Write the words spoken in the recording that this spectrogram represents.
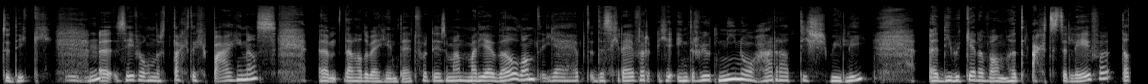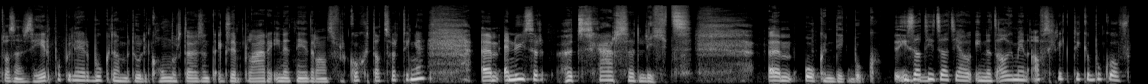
te dik. Eh, 780 pagina's. Ehm, daar hadden wij geen tijd voor deze maand, maar jij wel, want jij hebt de schrijver geïnterviewd, Nino Haratischvili, eh, die we kennen van Het Achtste Leven. Dat was een zeer populair boek, dan bedoel ik 100.000 exemplaren in het Nederlands verkocht, dat soort dingen. Ehm, en nu is er Het Schaarse Licht. Ehm, ook een dik boek. Is dat iets dat jou in het algemeen afschrikt, dikke boeken? Of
